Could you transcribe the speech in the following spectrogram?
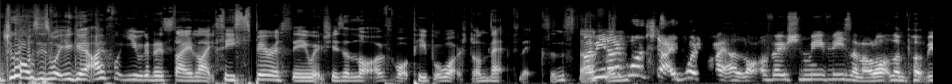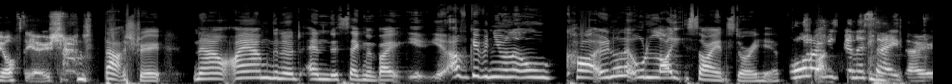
Jaws is what you get. I thought you were going to say like Seaspiracy, which is a lot of what people watched on Netflix and stuff. I mean, I've watched, I've watched quite a lot of ocean movies, and a lot of them put me off the ocean. That's true. Now, I am going to end this segment by. I've given you a little cartoon, a little light science story here. All I was going to say though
